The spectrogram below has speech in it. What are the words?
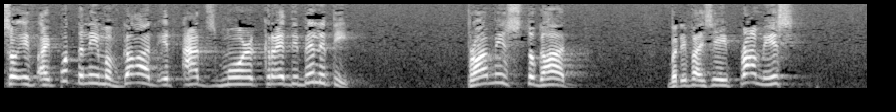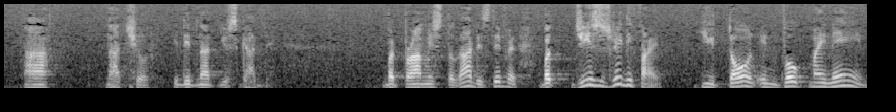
So if I put the name of God, it adds more credibility. Promise to God. But if I say promise, ah, not sure. He did not use God. But promise to God is different. But Jesus redefined. You don't invoke my name.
